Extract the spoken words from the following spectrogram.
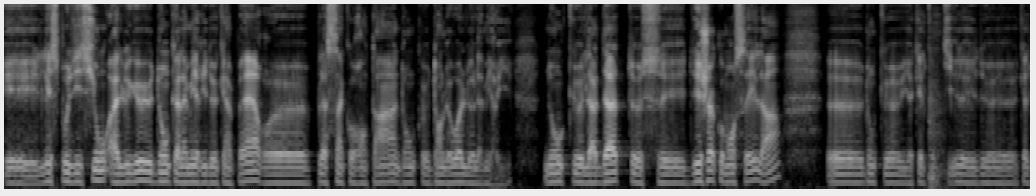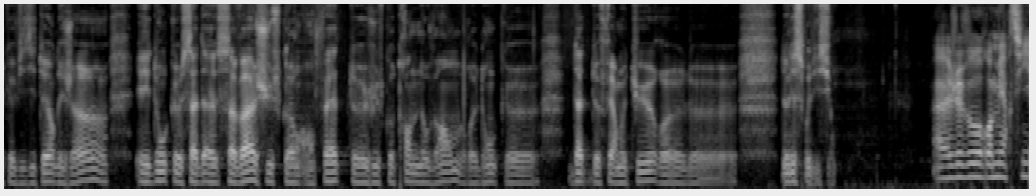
et l'exposition a lieu donc à la mairie de Quimper, place Saint-Corentin, donc dans le hall de la mairie. Donc la date, c'est déjà commencé là. Donc il y a quelques, petits, quelques visiteurs déjà. Et donc ça, ça va jusqu'en fait jusqu'au 30 novembre, donc date de fermeture de, de l'exposition. je vous remercie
